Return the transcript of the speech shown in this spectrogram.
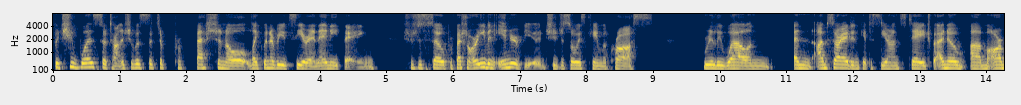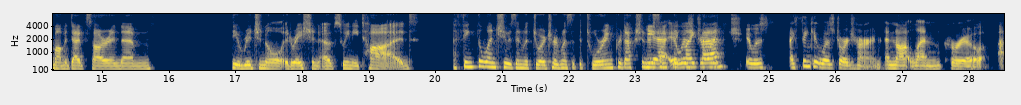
but she was so talented. She was such a professional like whenever you'd see her in anything she was just so professional or even interviewed. She just always came across really well. And and i'm sorry i didn't get to see her on stage but i know um, our mom and dad saw her in um, the original iteration of sweeney todd. I think the one she was in with george hearn was it the touring production or yeah, something it like george, that it was i think it was george hearn and not len cariou I,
